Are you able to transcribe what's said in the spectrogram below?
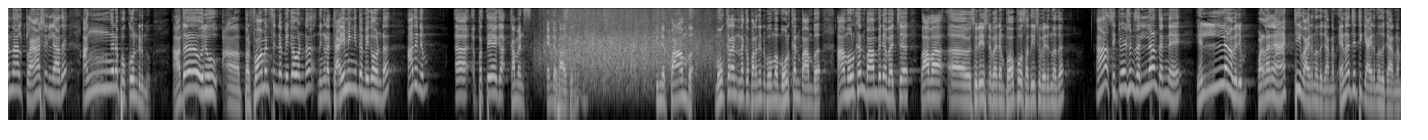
എന്നാൽ ക്ലാഷ് ഇല്ലാതെ അങ്ങനെ പൊക്കോണ്ടിരുന്നു. അത് ഒരു പെർഫോമൻസിന്റെ മികവുണ്ട് നിങ്ങളുടെ ടൈമിങ്ങിന്റെ മികവുണ്ട്. അതിനും പ്രത്യേക കമൻസ് എന്റെ ഭാഗത്തു. പിന്നെ പാമ്പ് മൂക്കറൻ എന്നൊക്കെ പറഞ്ഞിട്ട് പോകുമ്പോൾ മൂർഖൻ പാമ്പ്. ആ മൂർഖൻ പാമ്പിനെ വെച്ച് വാവ സുരേഷിന് പകരം പോപ്പോ സതീഷ് വരുന്നത് ആ സിറ്റുവേഷൻസ് എല്ലാം തന്നെ എല്ലാവരും വളരെ ആക്റ്റീവ് ആയിരുന്നത് കാരണം എനർജറ്റിക് ആയിരുന്നത് കാരണം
